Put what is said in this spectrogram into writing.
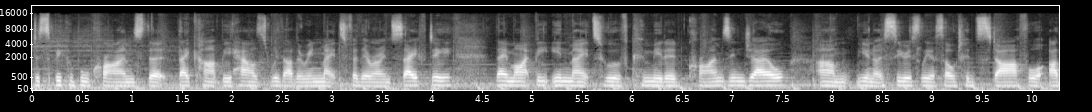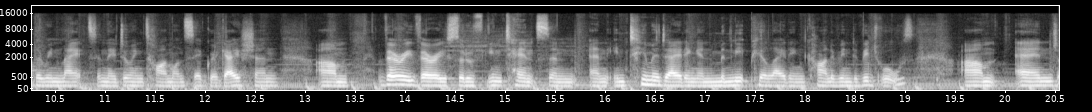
despicable crimes that they can't be housed with other inmates for their own safety. They might be inmates who have committed crimes in jail, um, you know, seriously assaulted staff or other inmates and they're doing time on segregation. Um, very, very sort of intense and, and intimidating and manipulating kind of individuals. Um, and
